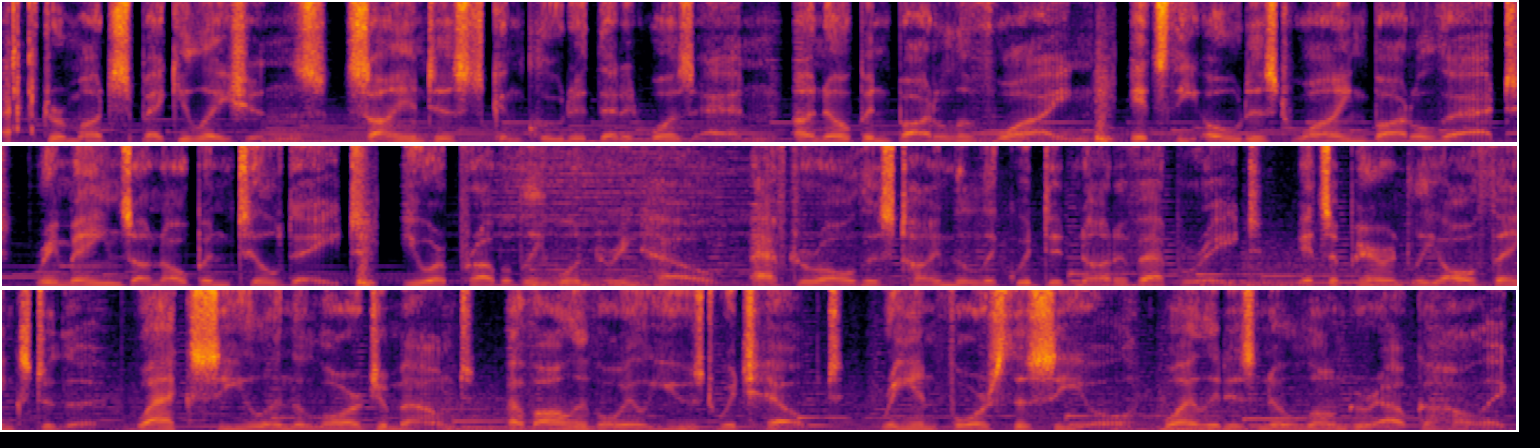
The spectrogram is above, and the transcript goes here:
After much speculations, scientists concluded that it was an unopened bottle of wine. It's the oldest wine bottle that remains unopened till date. You are probably wondering how, after all this time, the liquid did not evaporate. It's apparently all thanks to the wax seal and the large amount of olive oil used which helped reinforce the seal. While it is no longer alcoholic,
